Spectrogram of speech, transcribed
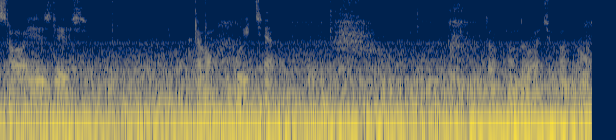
Снова я здесь. Я могу выйти? Так, ну давайте попробуем.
